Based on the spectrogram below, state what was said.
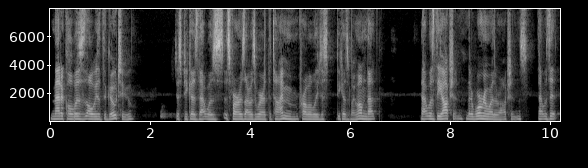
medical was always the go-to, just because that was as far as I was aware at the time, probably just because of my mom, that that was the option. There were no other options. That was it.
